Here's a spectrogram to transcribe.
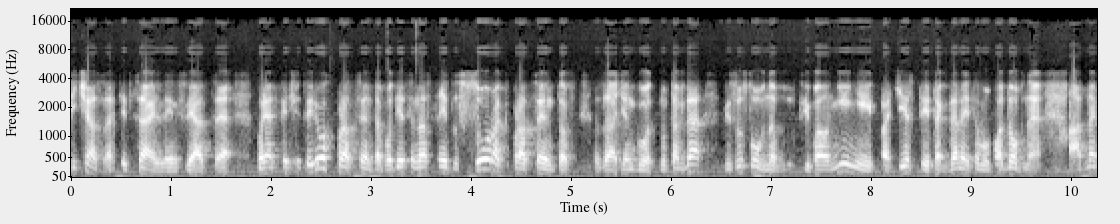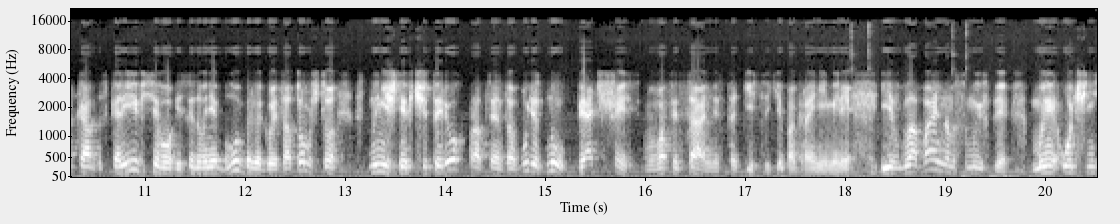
сейчас официальная инфляция порядка 4%. Вот если она станет 40% за один год, ну тогда, безусловно, будут и волнения, и протесты, и так далее, и тому подобное. Однако, скорее всего, исследование Блумберга говорит о том, что с нынешних 4% будет, ну, 5-6 в официальной статистике, по крайней мере. И в глобальном смысле мы очень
